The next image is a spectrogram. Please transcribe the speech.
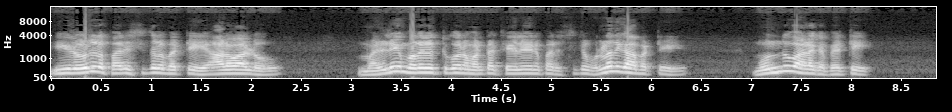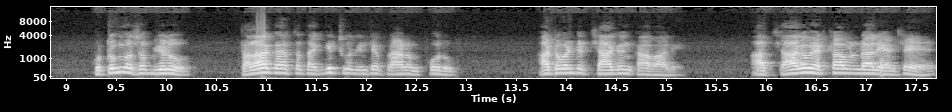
ఈ రోజుల పరిస్థితులు బట్టి ఆడవాళ్ళు మళ్ళీ మొదలెత్తుకొని వంట చేయలేని పరిస్థితి ఉన్నది కాబట్టి ముందు వాళ్ళకి పెట్టి కుటుంబ సభ్యులు తలా కాస్త తగ్గించుకు తింటే ప్రాణం పోదు. అటువంటి త్యాగం కావాలి. ఆ త్యాగం ఎట్లా ఉండాలి అంటే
